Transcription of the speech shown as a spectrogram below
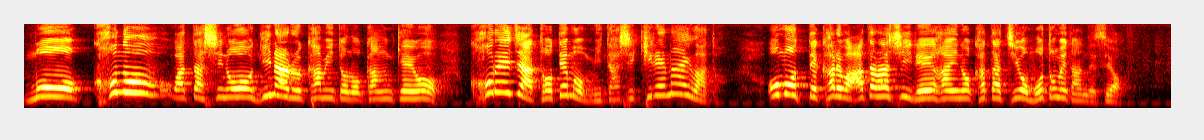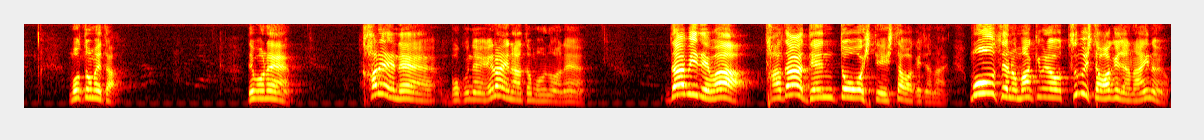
もうこの私の義なる神との関係をこれじゃとても満たしきれないわと思って彼は新しい礼拝の形を求めたんですよ。求めた。でもね彼ね僕ね偉いなと思うのはねダビデはただ伝統を否定したわけじゃない。モーセの巻きを潰したわけじゃないのよ。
